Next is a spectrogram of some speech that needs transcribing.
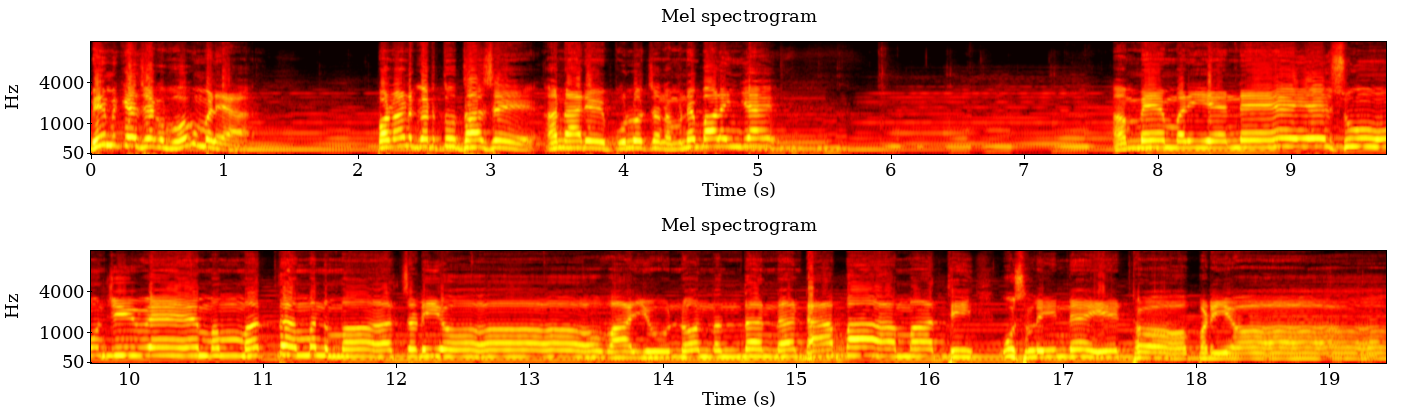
ભીમ કે છે કે ભોગ મળ્યા પણ અણઘડતું થશે, અનાર્ય પુલોચન અમને બાળીને જાય. અમે મરીએ ને એ શું જીવે, મમ્મત મનમાં ચડ્યો. વાયુનો નંદન ઢાબામાંથી ઉછળીને હેઠો પડ્યો.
